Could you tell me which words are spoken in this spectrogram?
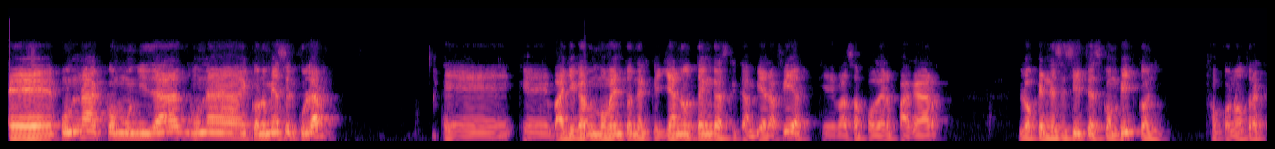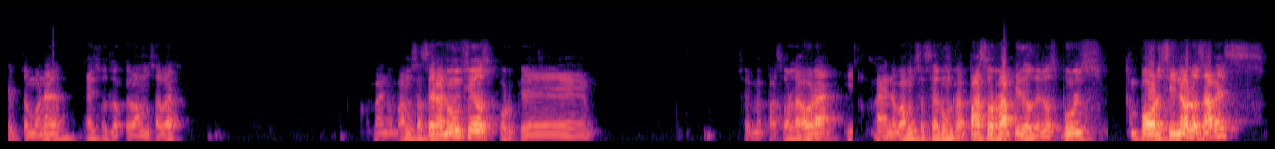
eh, una comunidad, una economía circular, eh, que va a llegar un momento en el que ya no tengas que cambiar a fiat, que vas a poder pagar lo que necesites con Bitcoin o con otra criptomoneda. Eso es lo que vamos a ver. Bueno, vamos a hacer anuncios porque se me pasó la hora. Bueno, vamos a hacer un repaso rápido de los pools. Por si no lo sabes,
